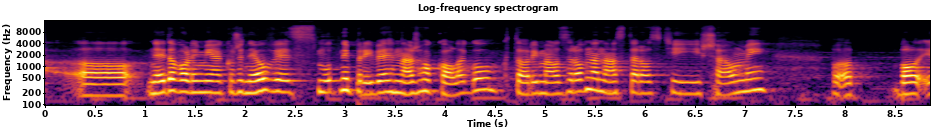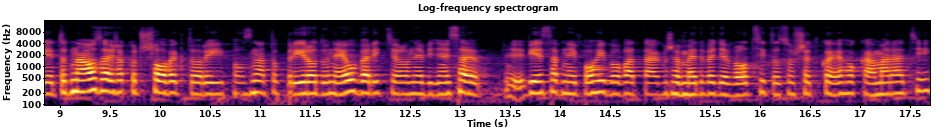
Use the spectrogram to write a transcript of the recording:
uh, nedovolí mi akože neuviezť smutný príbeh nášho kolegu, ktorý mal zrovna na starosti šelmy bol, je to naozaj ako človek, ktorý pozná tú prírodu neuveriteľne, vie sa, vie sa v nej pohybovať tak, že medvede, vlci, to sú všetko jeho kamaráti.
